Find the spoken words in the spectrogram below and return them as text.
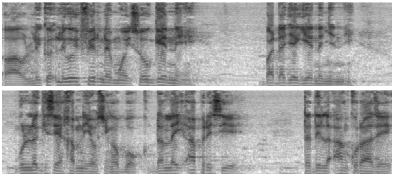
waaw li ko li koy firnde mooy soo génnee ba daje génn nit ñi. buñ la gisee xam ne yow si nga bokk dañ lay apprécier. te di la encourager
